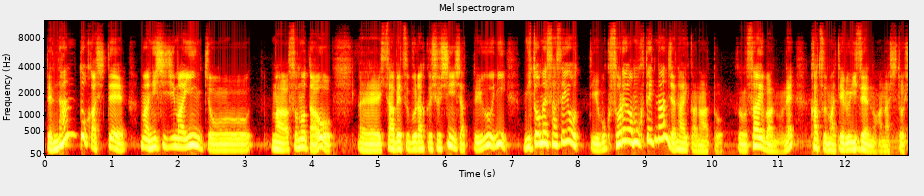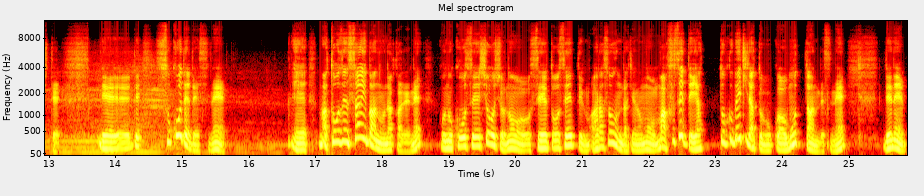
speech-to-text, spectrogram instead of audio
で、なんとかして、まあ西島委員長まあ、その他を、えー、被差別部落出身者っていうふうに認めさせようっていう、僕、それが目的なんじゃないかなと。その裁判のね、勝つ負ける以前の話として。で、で、そこでですね、えー、まあ当然裁判の中でね、この公正証書の正当性っていうのも争うんだけども、まあ伏せてやっとくべきだと僕は思ったんですね。でね、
